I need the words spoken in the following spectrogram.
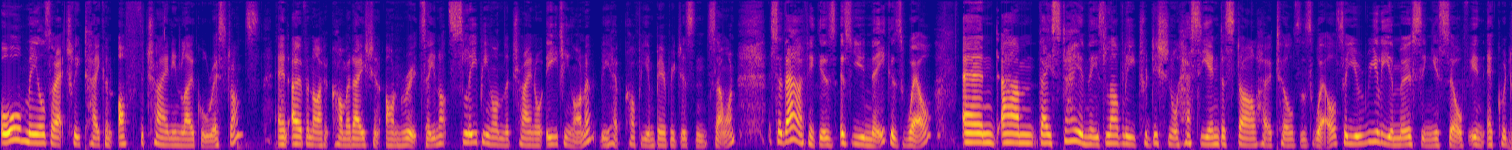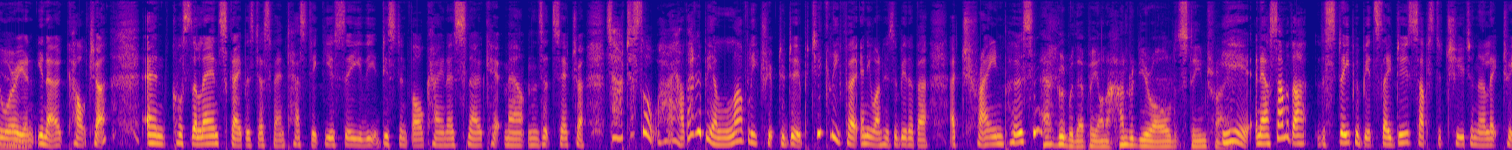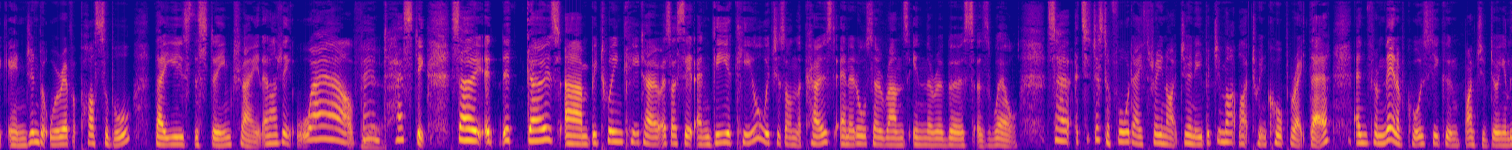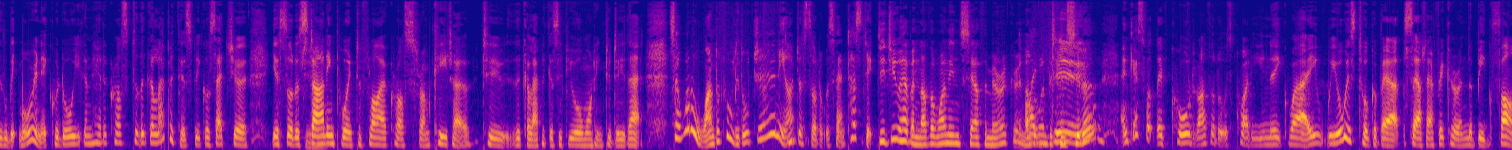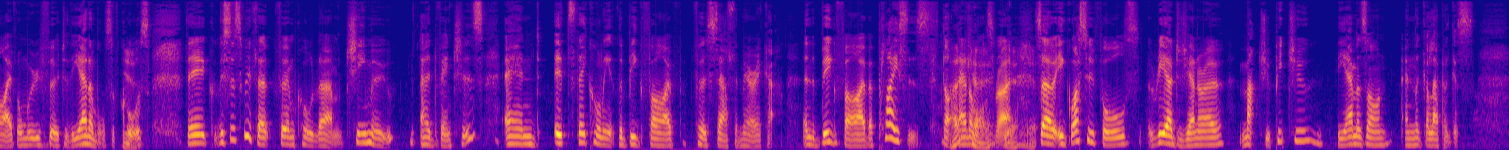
All meals are actually taken off the train in local restaurants and overnight accommodation en route. So you're not sleeping on the train or eating on it. You have coffee and beverages and so on. So that I think is, is unique as well. And um, they stay in these lovely traditional hacienda style hotels as well. So you're really immersing yourself in Ecuadorian, yeah. you know, culture. And of course the landscape is just fantastic. You see the distant volcanoes, snow-capped mountains, etc. So I just thought, wow, that'd be a lovely trip to do, particularly for anyone someone who's a bit of a, a train person. How good would that be on a hundred year old steam train? Yeah. Now some of the the steeper bits they do substitute an electric engine, but wherever possible they use the steam train. And I think, wow, fantastic. Yeah. So it, it goes um, between Quito, as I said, and Guayaquil, which is on the coast, and it also runs in the reverse as well. So it's just a four day, three night journey, but you might like to incorporate that. And from then, of course, you can once you're doing a little bit more in Ecuador, you can head across to the Galapagos because that's your your sort of starting yeah. point to fly across from Quito to the Galapagos if you were wanting to do that. So what a wonderful little journey. I just thought it was fantastic. Did you have another one in South America? Another I one to do. consider? And guess what they've called it? I thought it was quite a unique way. We always talk about South Africa and the Big Five, and we refer to the animals, of course. Yeah. This is with a firm called um, Chimu Adventures, and it's they're calling it the Big Five for South America and the big five are places, not okay. animals, right? Yeah, yeah. So Iguazu Falls, Rio de Janeiro, Machu Picchu, the Amazon, and the Galapagos.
